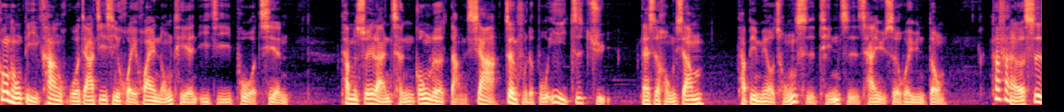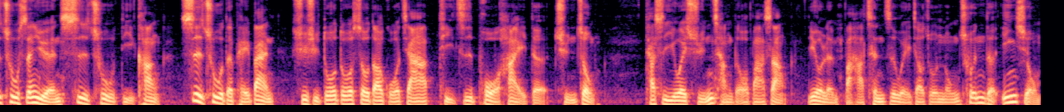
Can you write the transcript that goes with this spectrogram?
共同抵抗国家机器毁坏农田以及迫迁。他们虽然成功了挡下政府的不义之举，但是鸿香他并没有从此停止参与社会运动，他反而四处声援、四处抵抗、四处的陪伴许许多多受到国家体制迫害的群众。他是一位寻常的欧巴桑，也有人把他称之为叫做农村的英雄。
